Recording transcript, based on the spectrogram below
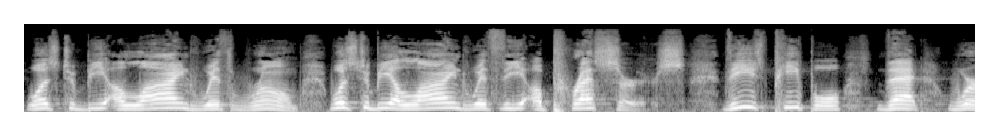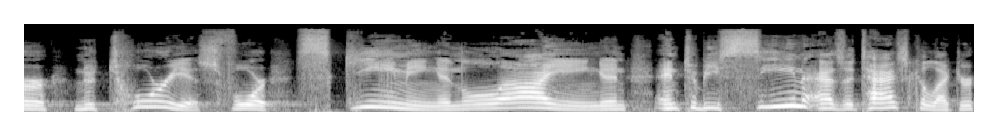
was to be aligned with Rome, was to be aligned with the oppressors. These people that were notorious for scheming and lying and, and to be seen as a tax collector,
